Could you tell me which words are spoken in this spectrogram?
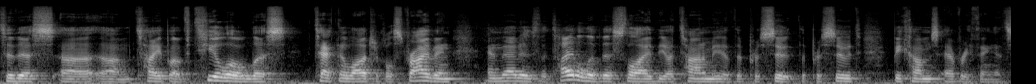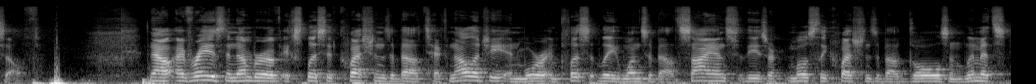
to this uh, um, type of teloless technological striving, and that is the title of this slide, The Autonomy of the Pursuit. The pursuit becomes everything itself. Now, I've raised a number of explicit questions about technology and more implicitly ones about science. These are mostly questions about goals and limits.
